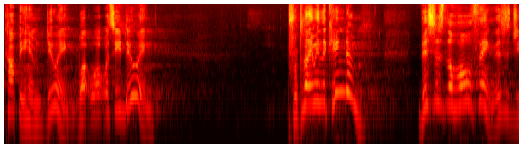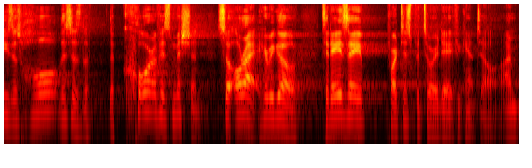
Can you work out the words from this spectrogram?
copy him doing? What, what was he doing? Proclaiming the kingdom. This is the whole thing. This is Jesus' whole, this is the, the core of his mission. So, all right, here we go. Today's a participatory day, if you can't tell. I'm,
